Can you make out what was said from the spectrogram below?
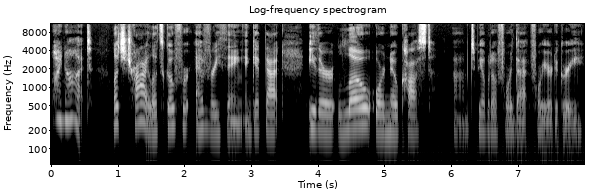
why not? Let's try. Let's go for everything and get that either low or no cost um, to be able to afford that four year degree.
